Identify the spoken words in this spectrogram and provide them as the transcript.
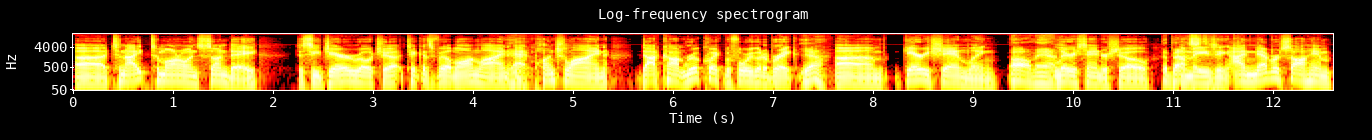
uh, tonight, tomorrow, and Sunday to see Jerry Rocha. Tickets available online at punchline.com. Real quick before we go to break. Yeah. Um, Gary Shandling. Oh, man. Larry Sanders Show. The best. Amazing. I never saw him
